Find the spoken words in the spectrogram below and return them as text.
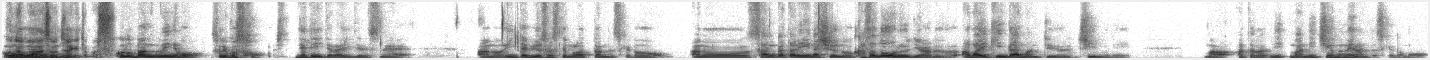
お名前は存じ上げてます。この番組にもそれこそ出ていただいてですね、あのインタビューさせてもらったんですけど、あのサンカタリーナ州のカサドールにあるアバイ・キンダーマンっていうチームに、まあ、新にまあ、2チーム目なんですけども、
